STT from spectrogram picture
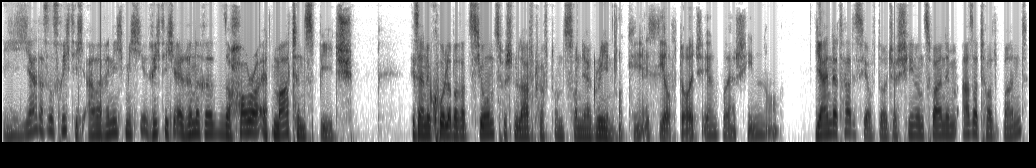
Ja, das ist richtig. Aber wenn ich mich richtig erinnere, The Horror at Martin's Beach ist eine Kollaboration zwischen Lovecraft und Sonja Green. Okay, ist die auf Deutsch irgendwo erschienen auch? Ja, in der Tat ist sie auf Deutsch erschienen und zwar in dem Azathoth-Band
